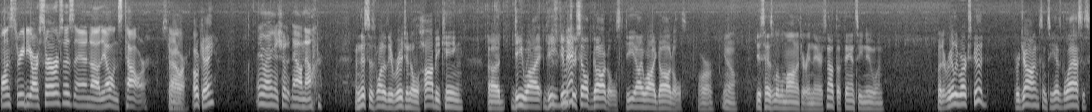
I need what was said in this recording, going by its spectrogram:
One's 3DR Services and uh, the other one's Tower. So, Okay. Anyway, I'm gonna shut it down now. And this is one of the original Hobby King uh, DY, do-it-yourself goggles, DIY goggles, or you know, just has a little monitor in there. It's not the fancy new one, but it really works good for Jon since he has glasses.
